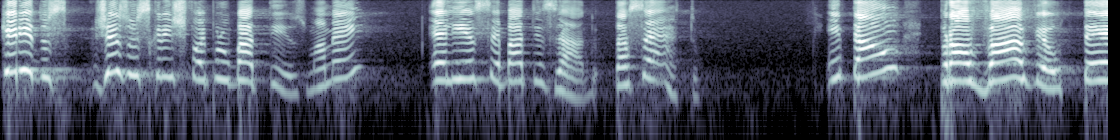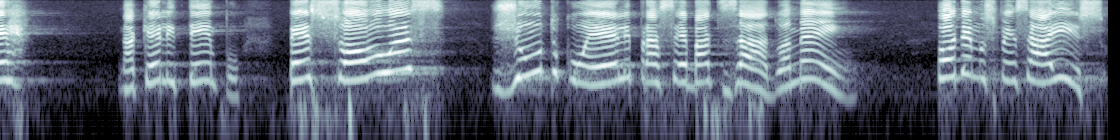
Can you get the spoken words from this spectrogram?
Queridos, Jesus Cristo foi para o batismo, amém? Ele ia ser batizado, tá certo? Então, provável ter, naquele tempo, pessoas junto com ele para ser batizado, amém? Podemos pensar isso?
